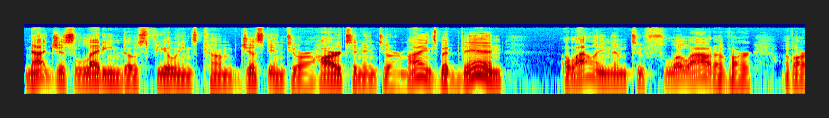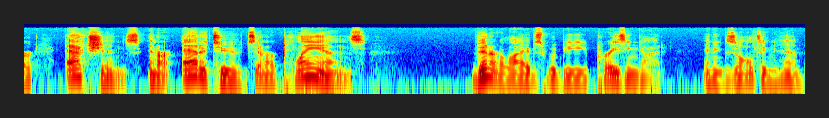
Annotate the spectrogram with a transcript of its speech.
not just letting those feelings come just into our hearts and into our minds, but then allowing them to flow out of our of our actions and our attitudes and our plans. Then our lives would be praising God and exalting him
